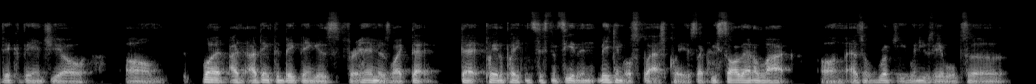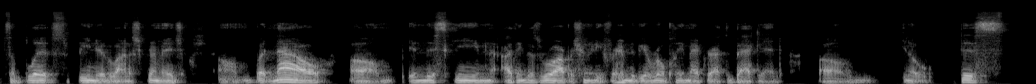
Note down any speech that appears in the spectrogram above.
Vic Fangio. Um, but I, I, think the big thing is for him is like that that play to play consistency and then making those splash plays. Like we saw that a lot um, as a rookie when he was able to to blitz, be near the line of scrimmage. Um, but now um, in this scheme, I think there's a real opportunity for him to be a real playmaker at the back end. Um, you know, this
